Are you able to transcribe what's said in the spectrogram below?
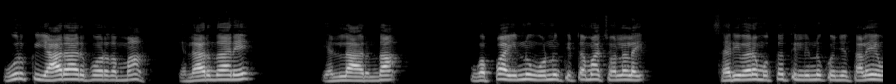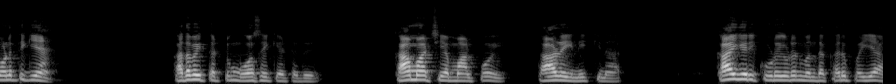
ஊருக்கு யார் யார் போகிறதம்மா எல்லாரும் தானே? எல்லாரும் தான். உங்கள் அப்பா இன்னும் ஒன்றும் திட்டமாக சொல்லலை. சரிவர முத்தத்தில் நின்று கொஞ்சம் தலையை உணர்த்திக்கியேன். கதவை தட்டும் ஓசை கேட்டது. காமாட்சி அம்மாள் போய் தாழை நீக்கினார். காய்கறி கூடையுடன் வந்த கருப்பையா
